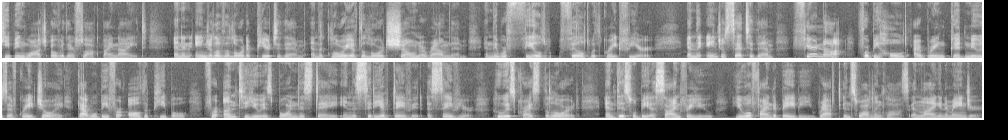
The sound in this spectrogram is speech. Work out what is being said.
keeping watch over their flock by night. And an angel of the Lord appeared to them, and the glory of the Lord shone around them, and they were filled, filled with great fear. And the angel said to them, Fear not, for behold, I bring good news of great joy that will be for all the people. For unto you is born this day in the city of David a Savior, who is Christ the Lord. And this will be a sign for you you will find a baby wrapped in swaddling cloths and lying in a manger.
